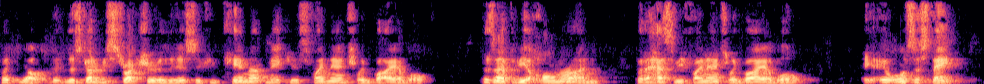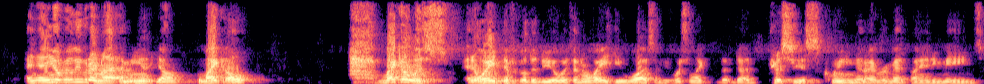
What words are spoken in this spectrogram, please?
But you know, there's got to be structure to this. If you cannot make this financially viable, it doesn't have to be a home run, but it has to be financially viable. It, it won't sustain. And, and you know, believe it or not, I mean, you know, Michael, Michael was in a way difficult to deal with. In a way, he was. I mean, he wasn't like the, the prissiest queen that I ever met by any means.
